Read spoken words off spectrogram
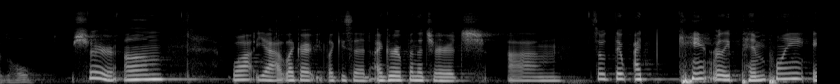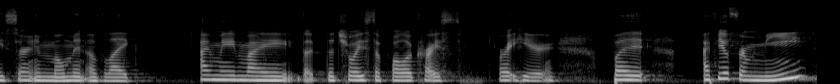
as a whole? Sure. Um, well, yeah, like I like you said, I grew up in the church. Um, so I can't really pinpoint a certain moment of like I made my the, the choice to follow Christ right here. But I feel for me,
